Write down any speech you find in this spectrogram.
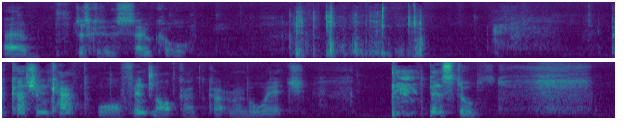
um, just because it's so cool. Percussion cap or flintlock, I can't remember which, pistols.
